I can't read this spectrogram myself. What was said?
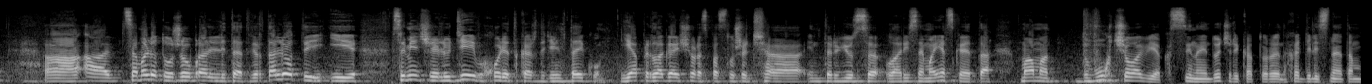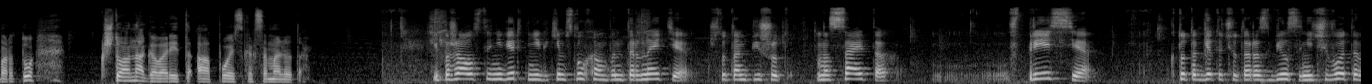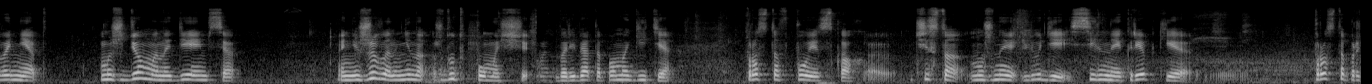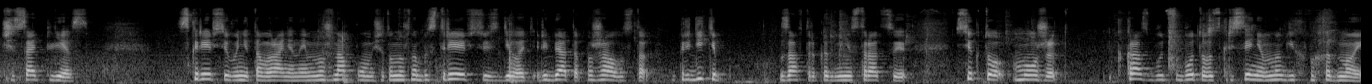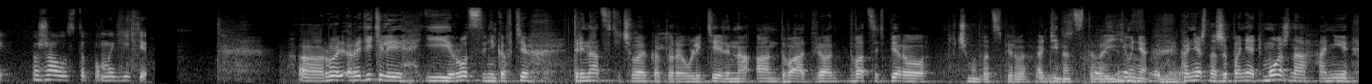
А, а самолеты уже убрали, летают вертолеты, и все меньше людей выходят каждый день в тайгу. Я предлагаю еще раз послушать а, интервью с Ларисой Маевской. Это мама двух человек, сына и дочери, которые находились на этом борту. Что она говорит о поисках самолета? И, пожалуйста, не верьте никаким слухам в интернете, что там пишут на сайтах, в прессе, кто-то где-то что-то разбился. Ничего этого нет. Мы ждем, мы надеемся. Они живы, они ждут помощи. Ребята, помогите. Просто в поисках. Чисто нужны люди сильные, крепкие, просто прочесать лес. Скорее всего, они там ранены, им нужна помощь. Это нужно быстрее все сделать. Ребята, пожалуйста, придите завтра к администрации. Все, кто может. Как раз будет суббота, воскресенье, многих выходной. Пожалуйста, помогите. А, родителей и родственников тех 13 человек, которые улетели на Ан-2 21 почему 21 11 июня, конечно же, понять можно. Они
